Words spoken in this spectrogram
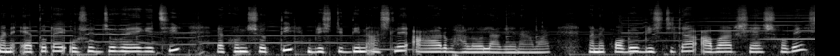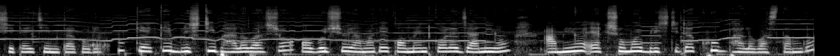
মানে এতটাই অসহ্য হয়ে গেছি, এখন সত্যি বৃষ্টির দিন আসলে আর ভালো লাগে না আমার। মানে কবে বৃষ্টিটা আবার শেষ হবে সেটাই চিন্তা করি। কে কে বৃষ্টি ভালোবাসো অবশ্যই আমাকে কমেন্ট করে জানিও। আমিও এক সময় বৃষ্টিটা খুব ভালোবাসতাম গো,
